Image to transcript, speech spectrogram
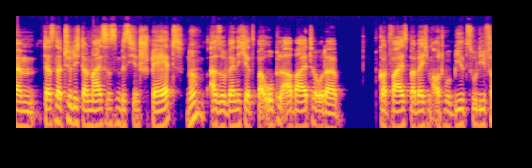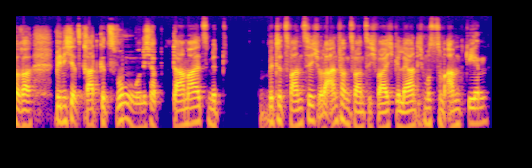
Ähm, das ist natürlich dann meistens ein bisschen spät. Ne? Also wenn ich jetzt bei Opel arbeite oder Gott weiß bei welchem Automobilzulieferer, bin ich jetzt gerade gezwungen. Und ich habe damals mit Mitte 20 oder Anfang 20 war ich gelernt, ich muss zum Amt gehen,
